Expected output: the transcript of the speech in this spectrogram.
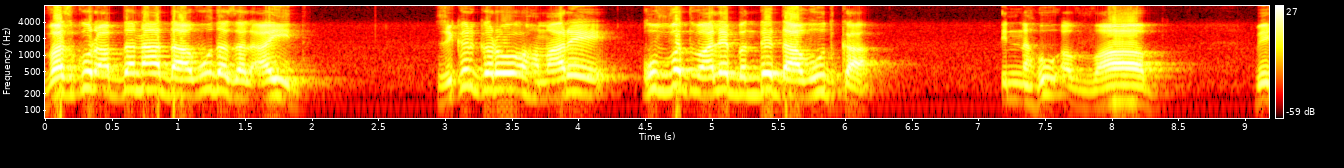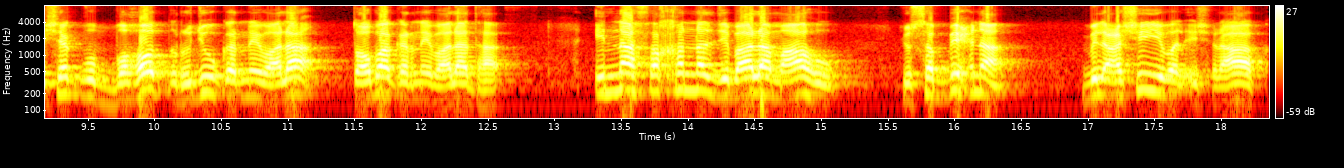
وزقر ابدنا داود ازل عید ذکر کرو ہمارے قوت والے بندے داود کا انہو اواب بے شک وہ بہت رجوع کرنے والا، توبہ کرنے والا تھا۔ انا سخن الجبالا ماہو جو سبنا بالعشی والاشراق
